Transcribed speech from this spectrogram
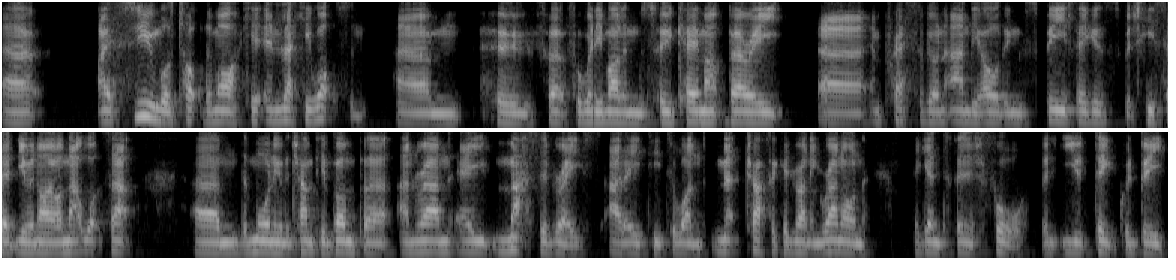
uh, I assume will top the market in Lecky Watson, um, who for, for Willie Mullins, who came out very uh, impressively on Andy Holding's speed figures, which he sent you and I on that WhatsApp um, the morning of the champion bumper, and ran a massive race at 80 to one. Met traffic and running, ran on again to finish fourth, that you'd think would be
